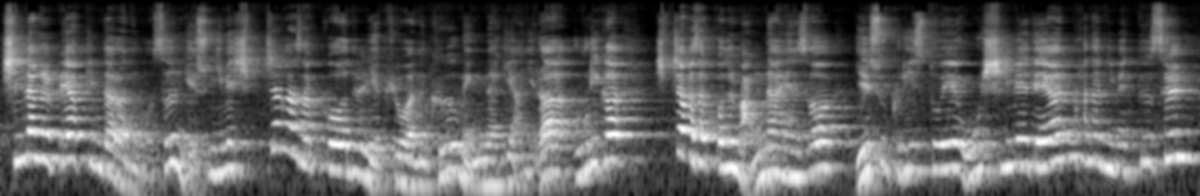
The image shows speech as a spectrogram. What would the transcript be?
신랑을 빼앗긴다라는 것은 예수님의 십자가 사건을 예표하는 그 맥락이 아니라 우리가 십자가 사건을 망라해서 예수 그리스도의 오심에 대한 하나님의 뜻을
